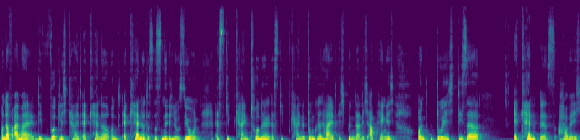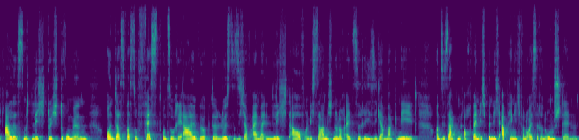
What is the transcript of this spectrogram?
und auf einmal die Wirklichkeit erkenne und erkenne, das ist eine Illusion. Es gibt keinen Tunnel, es gibt keine Dunkelheit, ich bin da nicht abhängig. Und durch diese Erkenntnis habe ich alles mit Licht durchdrungen und das, was so fest und so real wirkte, löste sich auf einmal in Licht auf und ich sah mich nur noch als riesiger Magnet. Und sie sagten, auch wenn, ich bin nicht abhängig von äußeren Umständen,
